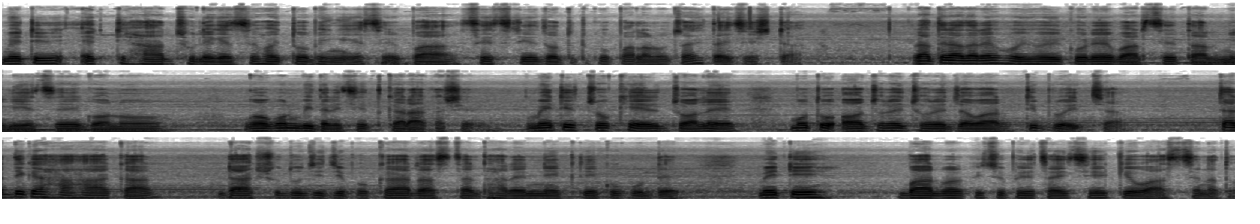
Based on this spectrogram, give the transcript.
মেয়েটির একটি হাত ঝুলে গেছে, হয়তো ভেঙে গেছে বা ছেঁচড়িয়ে যতটুকু পালানো যায় তাই চেষ্টা। রাতের আধারে হই হই করে বাড়ছে, তাল মিলিয়েছে গণ, গগন বিদারী চিৎকার আকাশের। মেয়েটির চোখের জলের মতো অঝরে ঝরে যাওয়ার তীব্র ইচ্ছা। চারদিকে হাহাকার ডাক শুধু ঝিঝি পোকা, রাস্তার ধারে নেকড়ে, কুকুরদের। মেয়েটি বারবার পিছু ফিরে চাইছে, কেউ আসছে না তো।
